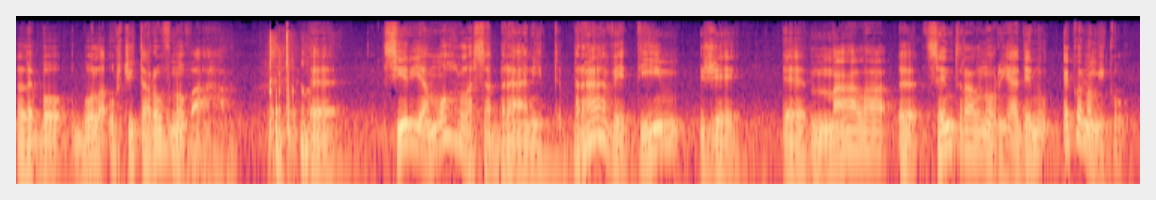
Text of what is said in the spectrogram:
lebo bola určitá rovnováha. E, Sýria mohla sa brániť práve tým, že e, mala e, centrálno riadenú ekonomiku.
